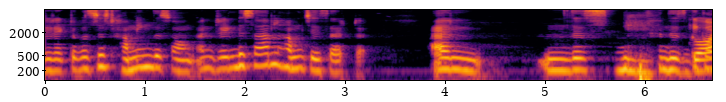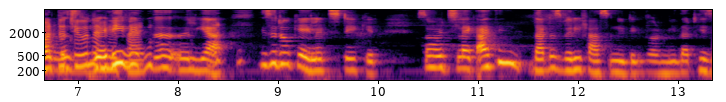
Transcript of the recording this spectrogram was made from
director was just humming the song and రెండు సార్లు హమ్ చేశారట and this this He got got the was tune and ready he with yeah he said okay let's take it so it's like i think that is very fascinating for me that his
